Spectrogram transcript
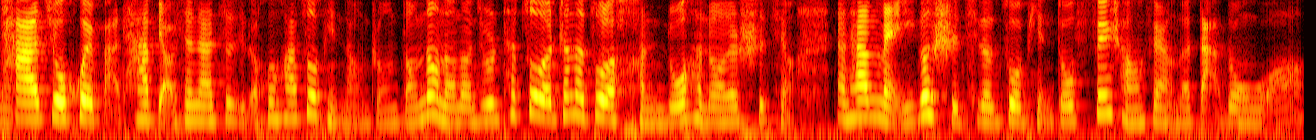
他就会把它表现在自己的绘画作品当中，等等等等，就是他做了真的做了很多很多的事情。那他每一个时期的作品都非常非常的打动我。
